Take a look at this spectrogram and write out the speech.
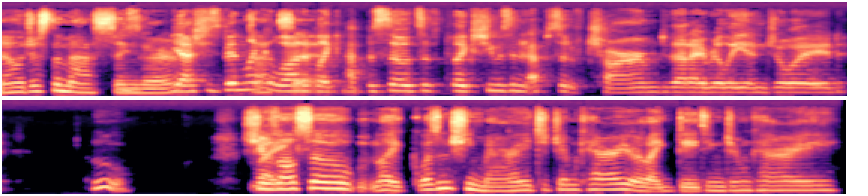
No, just the mass She's- singer. yeah, she's been like a That's lot of like episodes of like she was in an episode of Charmed that I really enjoyed. Ooh. She was also like, wasn't she married to Jim Carrey or like dating Jim Carrey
